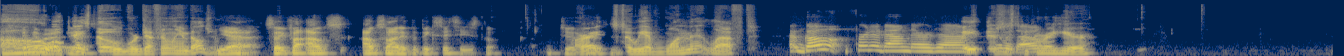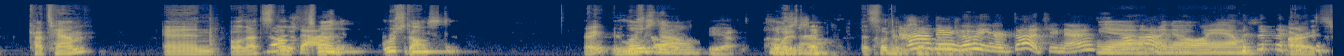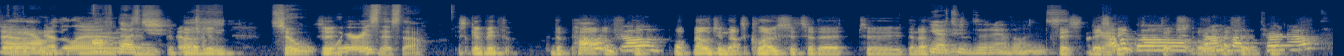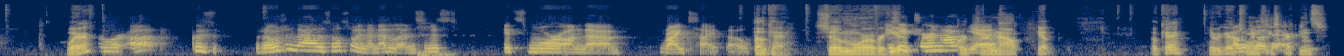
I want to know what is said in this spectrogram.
Oh, never- okay. yeah. So we're definitely in Belgium. Yeah. So for outs outside of the big cities, Germany All right. doesn't. So we have one minute left. Uh, Go further down. There's a. Wait, there's here we this something right here. Katem, and oh, that's No, the that- No, right? close Roostop? down. Yeah. What that? Down. That's Hundred Ah, percent there you go. You're Dutch, you know. Yeah, I know. I am. all right. So I am Netherlands. Dutch. Belgium. Belgium. So So- where is this though? It's going to be th- the part would of, the, of Belgium that's closer to the to the Netherlands. Yeah, to the Netherlands. They, they Okay. I would go Dutch or roundabout turnout Where? somewhere up because Roosendaal is also in the Netherlands and it's it's more on the right side though. Okay. So more over You here. see turnout? Yes. turn out. Yep. Okay. Here we go. I would go seconds.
